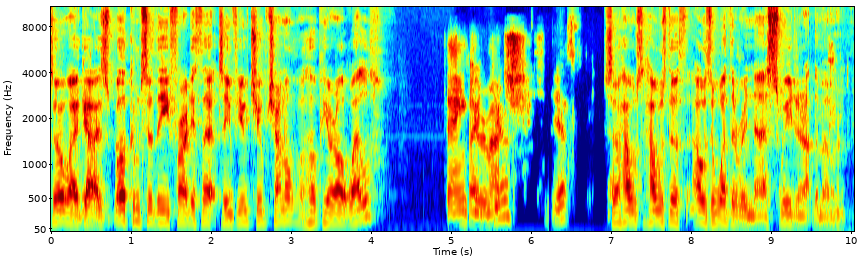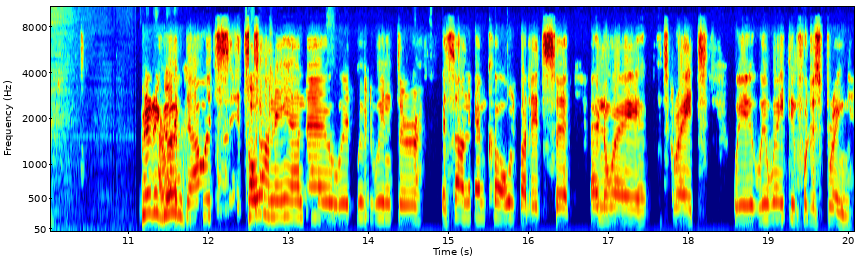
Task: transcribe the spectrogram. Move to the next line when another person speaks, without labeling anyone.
So, uh, guys, welcome to the Friday 13th YouTube channel. I hope you're all well.
Thank, Thank you very much.
Yes.
So, how's how's the how's the weather in uh, Sweden at the moment?
Pretty good.
Right now it's it's cold. sunny and uh, with with winter. It's sunny and cold, but it's uh, anyway it's great. We we're waiting for the spring.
